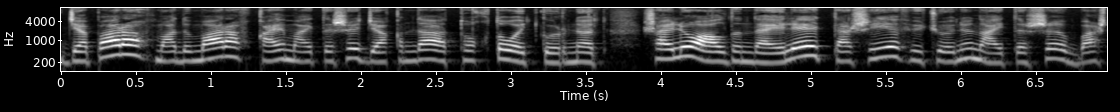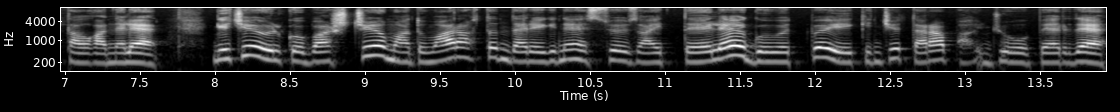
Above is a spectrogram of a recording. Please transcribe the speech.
Жапаров мадумаров кайым айтышы жакында токтобойт көрүнөт. Шайлоо алдында эле ташиев үчөөнүн айтышы башталган эле. Кечээ өлкө башчы мадумаровдун дарегине сөз айтты эле көп өтпөй экинчи тарап жооп берди.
